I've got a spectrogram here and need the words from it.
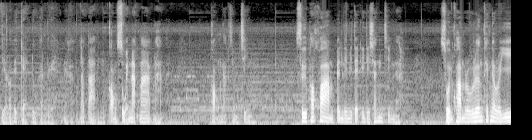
เดี๋ยวเราไปแกะดูกันเลยนะครับ หน้าตาเป็นกล่องสวยหนักมากนะฮะ กล่องหนักจริง ๆ ซื้อเพราะความเป็น limited edition จริง ๆ นะ ส่วนความรู้เรื่องเทคโนโลยี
